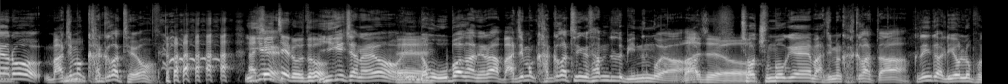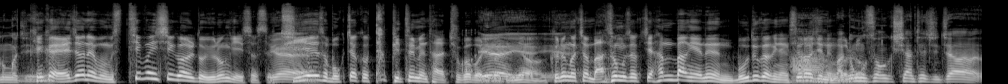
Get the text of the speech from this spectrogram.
실제로 맞으면 갈것 같아요. 아, 실제로도? 이게 있잖아요. 네. 너무 오버가 아니라 맞으면 갈 것 같으니까 사람들도 믿는 거야. 아, 맞아요. 저 주먹에 맞으면 갈 것 같다. 그러니까 real로 보는 거지. 그러니까 예전에 보면 스티븐 시걸도 이런 게 있었어요. 예. 뒤에서 목 잡고 탁 비틀면 다 죽어버리거든요. 예, 예, 예. 그런 것처럼 마동석 씨 한 방에는 모두가 그냥 쓰러지는 아, 걸로. 마동석 씨한테 진짜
